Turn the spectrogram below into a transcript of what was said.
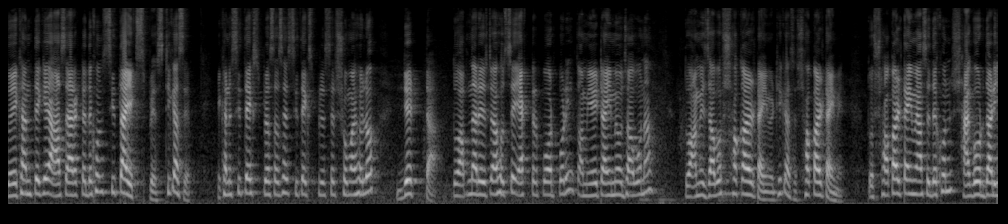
তো এখান থেকে আসে আরেকটা দেখুন সীতা এক্সপ্রেস, ঠিক আছে? এখানে সীতা এক্সপ্রেস আছে, সীতা এক্সপ্রেসের সময় হলো ডেটটা তো আপনার এটা হচ্ছে একটার পর পরই, তো আমি এই টাইমেও যাব না। তো আমি যাব সকাল টাইমে ঠিক আছে? সকাল টাইমে তো সকাল টাইমে আছে দেখুন, সাগরদাড়ি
